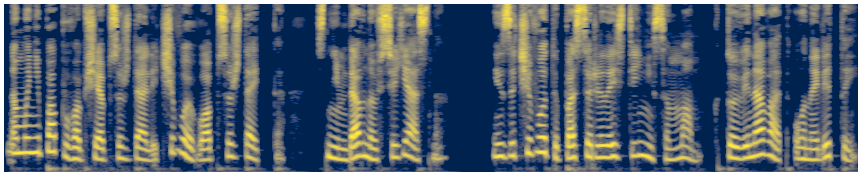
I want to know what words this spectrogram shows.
Но мы не папу вообще обсуждали. Чего его обсуждать-то? С ним давно все ясно. Из-за чего ты поссорилась с Денисом, мам? Кто виноват, он или ты?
